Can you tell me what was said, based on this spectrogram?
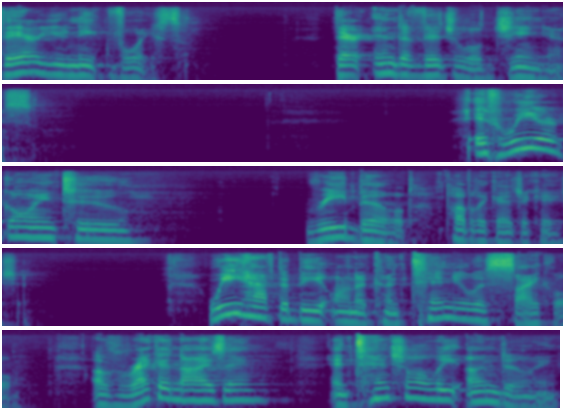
their unique voice, their individual genius. If we are going to rebuild public education, we have to be on a continuous cycle of recognizing, intentionally undoing,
